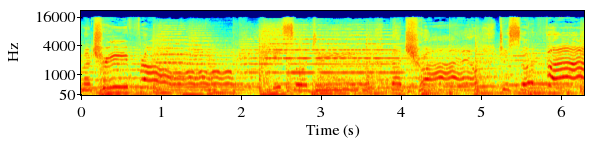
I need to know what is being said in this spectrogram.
On a tree frog. It's ordeal, the trial to survive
